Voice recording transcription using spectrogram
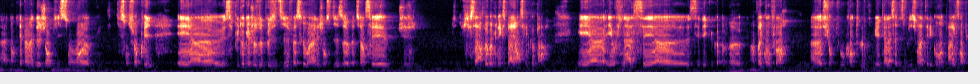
Euh, donc il y a pas mal de gens qui sont, qui sont surpris. Et c'est plutôt quelque chose de positif parce que voilà, les gens se disent bah, tiens, c'est, ils vivent ça un peu comme une expérience quelque part. Et, et au final, c'est, vécu comme un vrai confort, surtout quand le propriétaire a à sa disposition la télécommande par exemple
